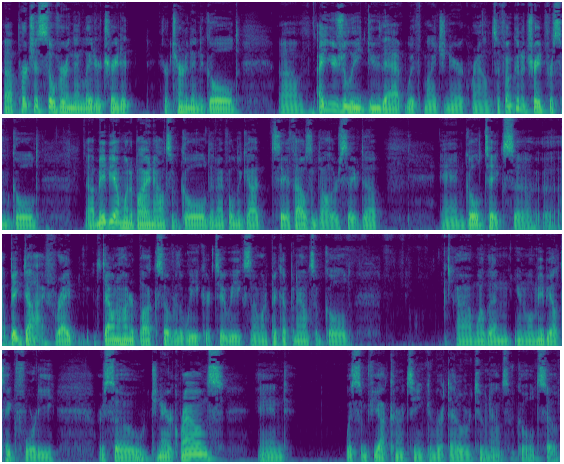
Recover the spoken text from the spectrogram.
uh, purchase silver and then later trade it or turn it into gold, um, I usually do that with my generic rounds. If I'm going to trade for some gold, uh, maybe I want to buy an ounce of gold and I've only got, say, $1,000 saved up and gold takes a, a big dive, right? It's down 100 bucks over the week or two weeks, and I want to pick up an ounce of gold. Uh, well, then, you know, maybe I'll take 40 or so generic rounds and with some fiat currency and convert that over to an ounce of gold. So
